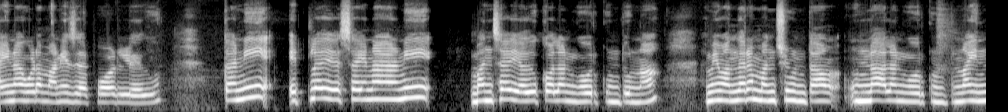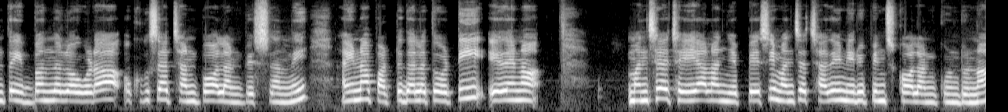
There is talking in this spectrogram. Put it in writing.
అయినా కూడా మనీ సరిపోవట్లేదు. కానీ ఎట్లా చేసైనా కానీ మంచిగా చదువుకోవాలని కోరుకుంటున్నా. మేమందరం మంచిగా ఉంటా ఉండాలని కోరుకుంటున్నా. ఇంత ఇబ్బందుల్లో కూడా ఒక్కొక్కసారి చనిపోవాలనిపిస్తుంది. అయినా పట్టుదలతోటి ఏదైనా మంచిగా చేయాలని చెప్పేసి మంచిగా చదివి నిరూపించుకోవాలనుకుంటున్నా.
